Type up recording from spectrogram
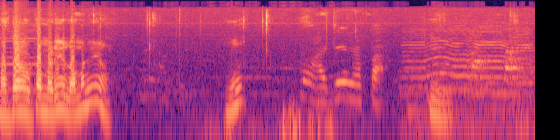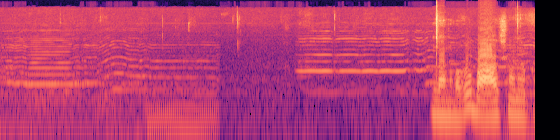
ಮಧ್ಯಾಹ್ನ ಊಟ ಮಾಡಿಲ್ಲ ಮನೆ? ಹ್ಞೂ ಹ್ಞೂ ನನ್ನ ಮಗಳು ಭಾಳ ಶಾಣಪ್ಪ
